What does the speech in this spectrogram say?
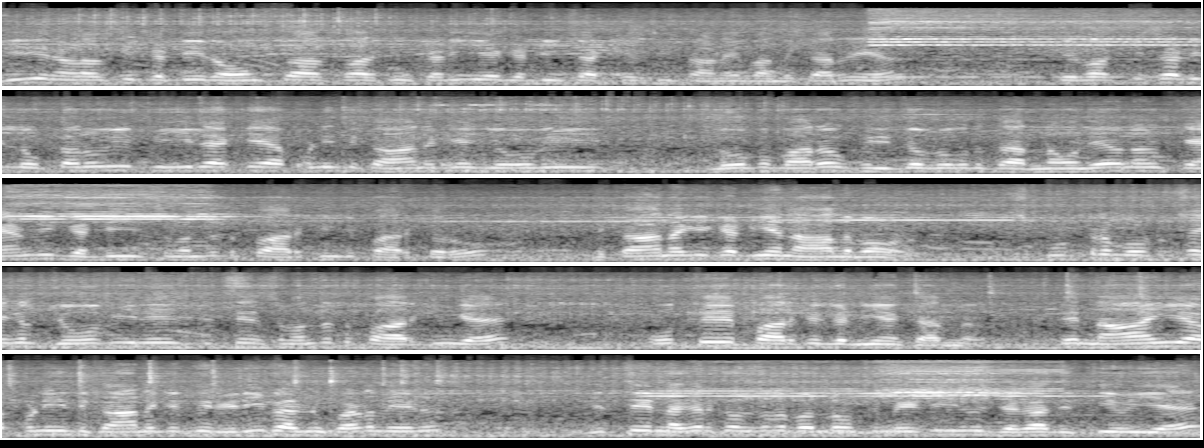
ਜਿਹਦੇ ਨਾਲ ਅਸੀਂ ਗੱਡੀ ਰੌਂਗ ਕਾਰ ਪਾਰਕਿੰਗ ਖੜੀ ਹੈ, ਗੱਡੀ ਚੱਕ ਕੇ ਅਸੀਂ ਥਾਣੇ ਬੰਦ ਕਰ ਰਹੇ ਹਾਂ। ਤੇ ਬਾਕੀ ਸਾਡੀ ਲੋਕਾਂ ਨੂੰ ਵੀ ਅਪੀਲ ਹੈ ਕਿ ਆਪਣੀ ਦੁਕਾਨ ਅੱਗੇ ਜੋ ਵੀ ਲੋਕ ਬਾਹਰੋਂ ਖਰੀਦੋ ਫਰੋਖਤ ਕਰਨ ਆਉਂਦੇ ਆ, ਉਹਨਾਂ ਨੂੰ ਕਹਿਣ ਵੀ ਗੱਡੀ ਸੰਬੰਧਿਤ ਪਾਰਕਿੰਗ 'ਚ ਪਾਰਕ ਕਰੋ। ਦੁਕਾਨ ਅੱਗੇ ਗੱਡੀਆਂ ਨਾ ਲਵਾਉਣ। ਸਕੂਟਰ, ਮੋਟਰਸਾਈਕਲ ਜੋ ਵੀ ਨੇ, ਜਿੱਥੇ ਸੰਬੰਧਿਤ ਪਾਰਕਿੰਗ ਹੈ ਉੱਥੇ ਪਾਰਕ ਗੱਡੀਆਂ ਕਰਨ ਤੇ ਨਾ ਹੀ ਆਪਣੀ ਦੁਕਾਨ ਅੱਗੇ ਕੋਈ ਰੇਹੜੀ ਵਾਲ ਨੂੰ ਕੱਢ ਦੇਣ ਜਿੱਥੇ ਨਗਰ ਕੌਂਸਲ ਵੱਲੋਂ ਕਮੇਟੀ ਨੂੰ ਜਗ੍ਹਾ ਦਿੱਤੀ ਹੋਈ ਹੈ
